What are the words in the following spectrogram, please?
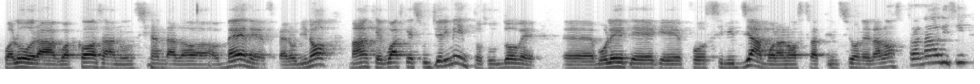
qualora qualcosa non sia andato bene, spero di no, ma anche qualche suggerimento su dove eh, volete che fossilizziamo la nostra attenzione e la nostra analisi,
